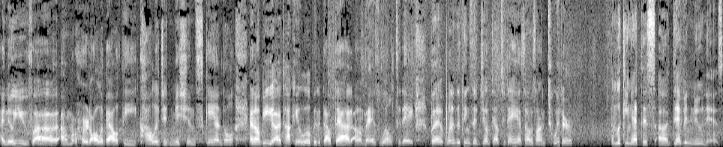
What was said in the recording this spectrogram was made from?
I know you've uh, um, heard all about the college admissions scandal, and I'll be uh, talking a little bit about that um, as well today. But one of the things that jumped out today as I was on Twitter I'm looking at this uh, Devin Nunes,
